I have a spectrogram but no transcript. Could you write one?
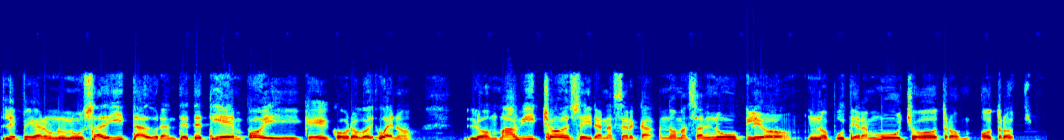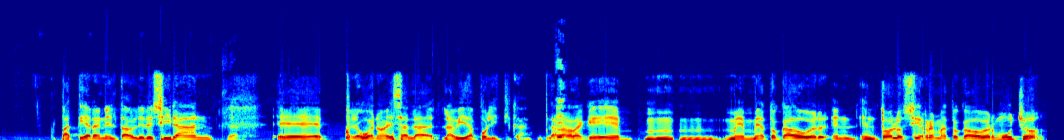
le pegaron una usadita durante este tiempo y que cobró. y Bueno, los más bichos se irán acercando más al núcleo, no putearán mucho, otros, otros patearán el tablero y se irán. Claro. Eh, pero bueno, esa es la, la vida política. La Eh. verdad que mm, me, me ha tocado ver, en, en todos los cierres me ha tocado ver mucho,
